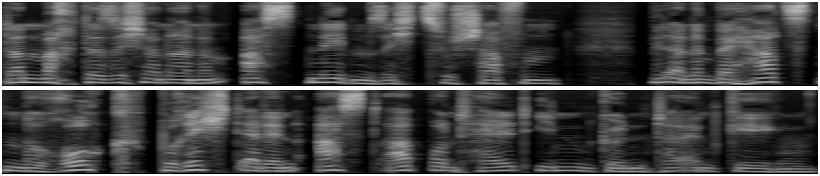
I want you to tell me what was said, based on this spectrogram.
Dann macht er sich an einem Ast neben sich zu schaffen. Mit einem beherzten Ruck bricht er den Ast ab und hält ihn Günther entgegen.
